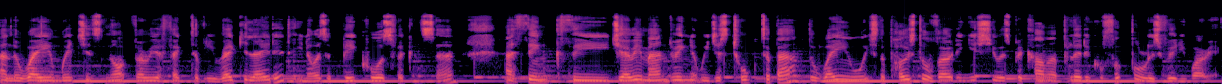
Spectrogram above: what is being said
and the way in which it's not very effectively regulated, you know, is a big cause for concern. I think the gerrymandering that we just talked about, the way in which the postal voting issue has become a political football is really worrying.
